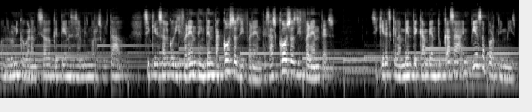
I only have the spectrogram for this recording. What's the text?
cuando lo único garantizado que tienes es el mismo resultado? Si quieres algo diferente, intenta cosas diferentes, haz cosas diferentes. Si quieres que el ambiente cambie en tu casa, empieza por ti mismo.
